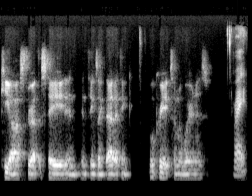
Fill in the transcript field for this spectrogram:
kiosks throughout the state and, and things like that, I think will create some awareness. Right.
